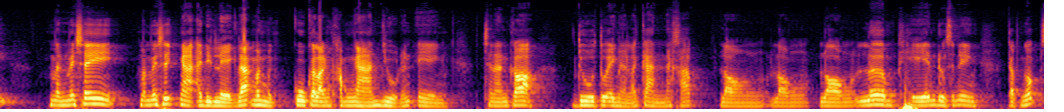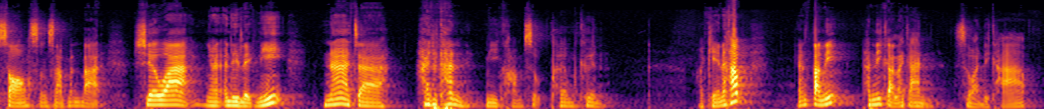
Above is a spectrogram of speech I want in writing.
มันไม่ใช่ มันไม่ใช่งานอดิเรกแล้ว มันเหมือนกูกำลังทำงานอยู่นั่นเอง ฉะนั้นก็ดูตัวเองหน่อยละกันนะครับ ลองลองลองเริ่ม paint ดูสักนิดกับงบ 2 3 0 0 0 บาท เชื่อว่างานอดิเรกนี้น่าจะให้ทุกท่านมีความสุขเพิ่มขึ้น โอเคนะครับ งั้นตอนนี้ท่านนี้ก่อนละกัน สวัสดีครับ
